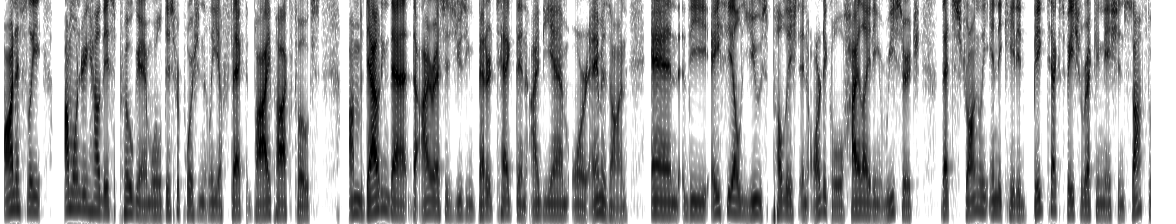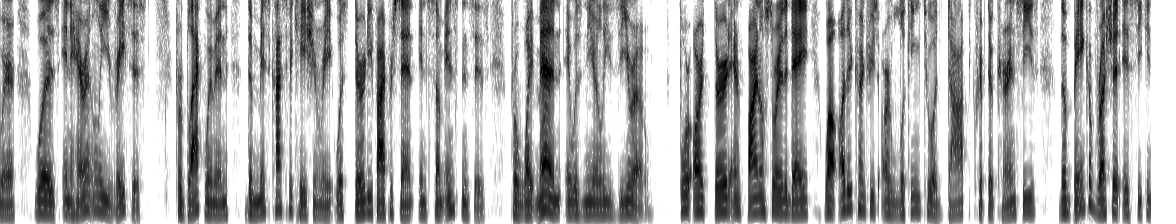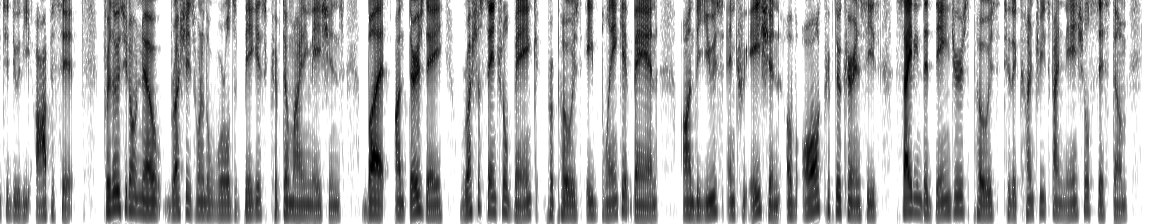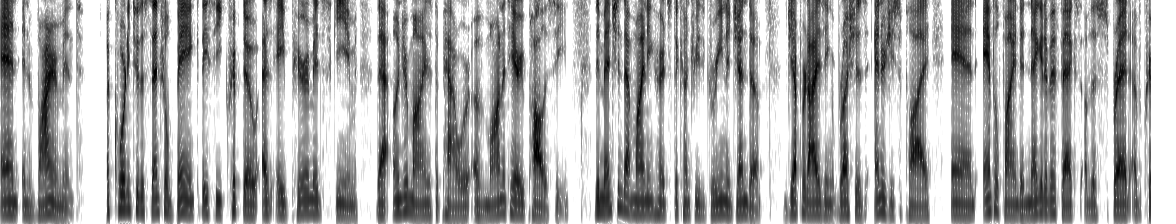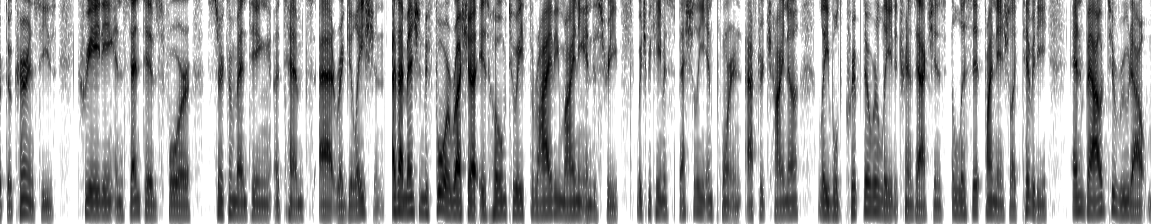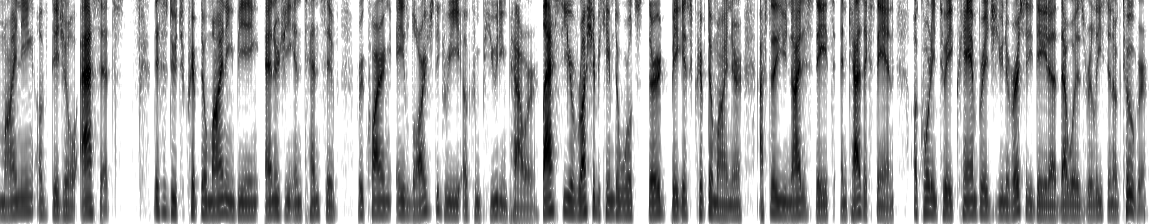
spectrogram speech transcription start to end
Honestly, I'm wondering how this program will disproportionately affect BIPOC folks. I'm doubting that the IRS is using better tech than IBM or Amazon. And the ACLU published an article highlighting research that strongly indicated big tech's facial recognition software was inherently racist. For black women, the misclassification rate was 35% in some instances. For white men, it was nearly zero for our third and final story of the day, while other countries are looking to adopt cryptocurrencies, the Bank of Russia is seeking to do the opposite. For those who don't know, Russia is one of the world's biggest crypto mining nations, but on Thursday, Russia's central bank proposed a blanket ban on the use and creation of all cryptocurrencies, citing the dangers posed to the country's financial system and environment. According to the central bank, they see crypto as a pyramid scheme that undermines the power of monetary policy. They mentioned that mining hurts the country's green agenda, jeopardizing Russia's energy supply and amplifying the negative effects of the spread of cryptocurrencies, creating incentives for circumventing attempts at regulation. As I mentioned before, Russia is home to a thriving mining industry, which became especially important after China labeled crypto related transactions illicit financial activity and vowed to root out mining of digital assets. This is due to crypto mining being energy intensive, requiring a large degree of computing power. Last year, Russia became the world's third biggest crypto miner after the United States and Kazakhstan, according to a Cambridge University data that was released in October.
